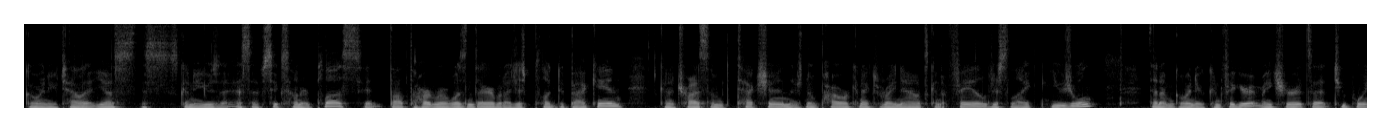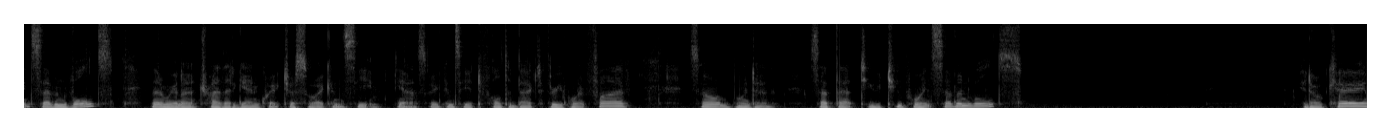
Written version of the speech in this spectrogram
Going to tell it, yes, this is going to use a SF600 Plus. It thought the hardware wasn't there, but I just plugged it back in. It's going to try some detection. There's no power connected right now. It's going to fail just like usual. Then I'm going to configure it, make sure it's at 2.7 volts. Then I'm going to try that again quick just so I can see. Yeah, so you can see it defaulted back to 3.5. So I'm going to set that to 2.7 volts. Hit OK.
